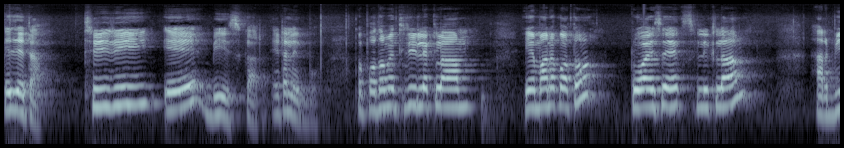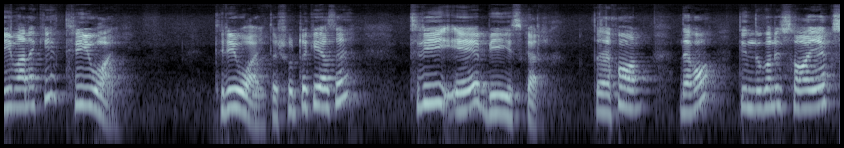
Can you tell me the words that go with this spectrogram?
এ যেটা থ্রি এ বি স্কোয়ার, এটা লিখব। তো প্রথমে থ্রি লিখলাম, এ মানে কত? টোয়াইস এক্স লিখলাম, আর বি মানে কি? থ্রি ওয়াই থ্রি ওয়াই, তো সূত্র কি আছে? Three A B square. তো এখন দেখো, তিন দুগুণি ছয় X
